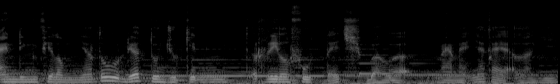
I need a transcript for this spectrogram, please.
ending filmnya tuh dia tunjukin real footage bahwa neneknya kayak lagi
